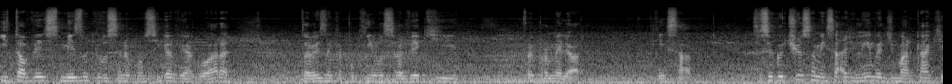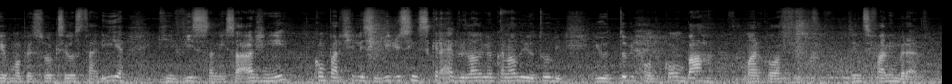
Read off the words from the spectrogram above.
e talvez mesmo que você não consiga ver agora, talvez daqui a pouquinho você vai ver que foi para melhor. Quem sabe? Se você curtiu essa mensagem, lembra de marcar aqui alguma pessoa que você gostaria que visse essa mensagem e compartilha esse vídeo e se inscreve lá no meu canal do YouTube, youtube.com/marcolafico. A gente se fala em breve.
